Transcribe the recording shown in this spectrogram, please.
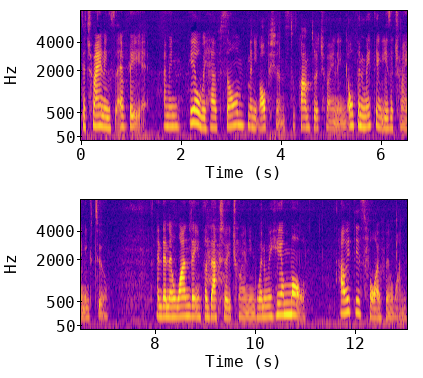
the trainings every I mean, here we have so many options to come to a training. Open meeting is a training too and then a one-day introductory training when we hear more how it is for everyone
